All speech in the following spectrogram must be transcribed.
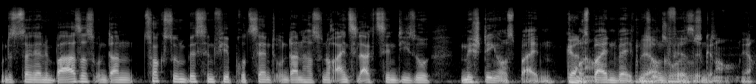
und das ist dann deine Basis und dann zockst du ein bisschen 4 Prozent und dann hast du noch Einzelaktien, die so Mischding aus beiden, genau. aus beiden Welten ja, so ungefähr so sind. Genau, ja.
